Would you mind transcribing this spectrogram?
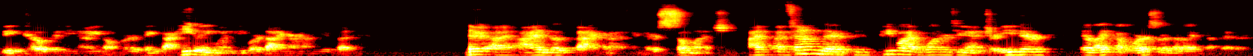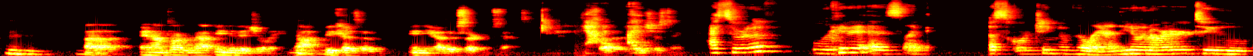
being COVID, you know, you don't really think about healing when people are dying around you, but there, I, I look back and I think there's so much. I, I found that people have one or two answers. Either their life got worse or their life got better. Mhm. Uh, and I'm talking about individually, not because of any other circumstance. Yeah, so it's I- interesting. I sort of look at it as like a scorching of the land. You know, in order to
